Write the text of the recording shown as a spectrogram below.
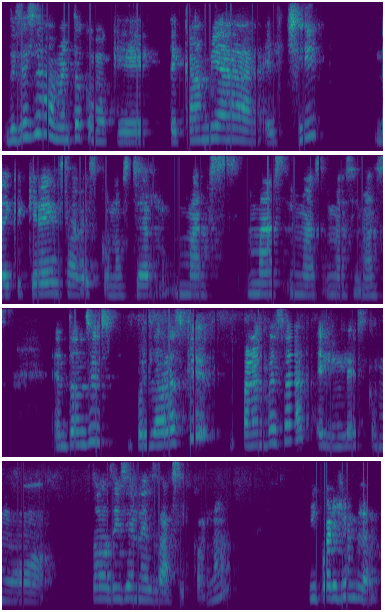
desde ese momento como que te cambia el chip de que quiere, sabes, conocer más, más y más y más y más. Entonces, pues la verdad es que para empezar, el inglés, como todos dicen, es básico, ¿no? Y por ejemplo,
